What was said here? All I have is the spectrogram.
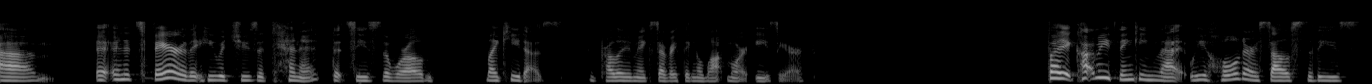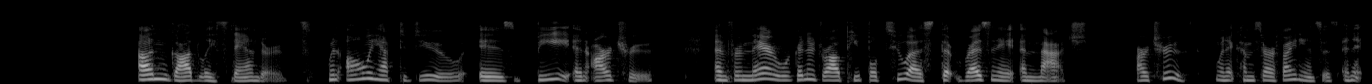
um, and it's fair that he would choose a tenant that sees the world like he does. It probably makes everything a lot more easier. But it caught me thinking that we hold ourselves to these ungodly standards when all we have to do is be in our truth. And from there, we're going to draw people to us that resonate and match our truth when it comes to our finances. And it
